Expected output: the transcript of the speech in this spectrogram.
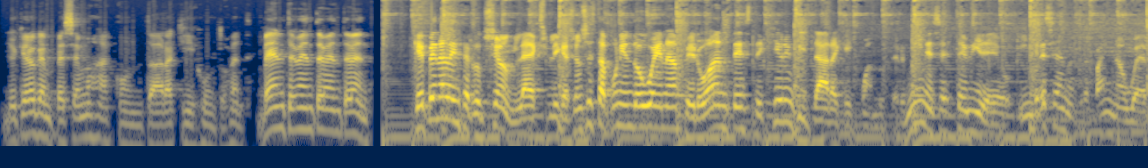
Yo quiero que empecemos a contar aquí juntos. Vente, vente, vente, vente, vente. Qué pena la interrupción, la explicación se está poniendo buena, pero antes te quiero invitar a que cuando termines este video ingreses a nuestra página web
